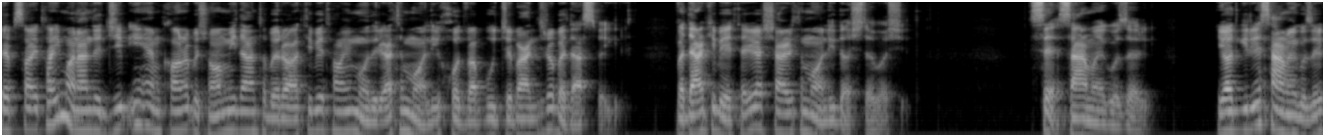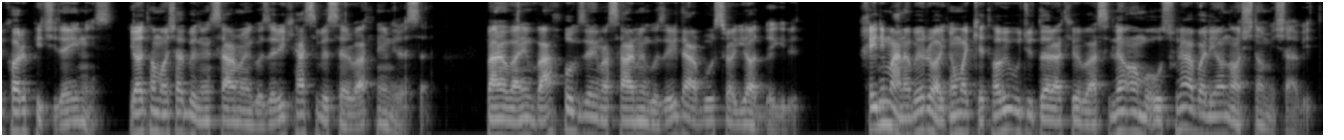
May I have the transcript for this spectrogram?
وبسایت هایی مانند جیب این امکان را به شما میدن تا به راحتی بتوانید مدیریت مالی خود و بودجه بندی را به دست بگیرید و درکی بهتری از شرایط مالی داشته باشید. 3. سرمایه گذاری یادگیری سرمایه گذاری کار پیچیده ای نیست. یادتان باشد بدون سرمایه گذاری کسی به ثروت نمی‌رسه بنابراین وقت بگذاریم و سرمایه گذاری در بورس را یاد بگیرید. خیلی منابع رایگان و کتابی وجود دارد که به وسیله آن با اصول اولیه آن آشنا می‌شوید.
